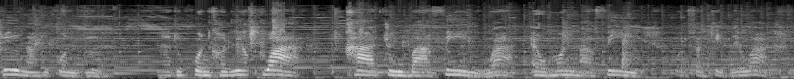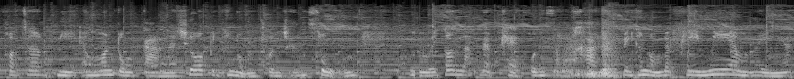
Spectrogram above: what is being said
ชื่นนะทุกคนเออนะทุกคนเขาเรียกว่าคาจูบาฟี่หรือว่าแอลมอนบาฟี่ คนสังเกตได้ว่าเขาจะมีแอลมอนตรงกลางนะเชื่อว่าเป็นขนมชนชั้นสูงอืมไว้ต้อนรับแบบแขกคนสำคัญเป็นขนมแบบพรีเมียมอะไรอย่างเงี้ย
